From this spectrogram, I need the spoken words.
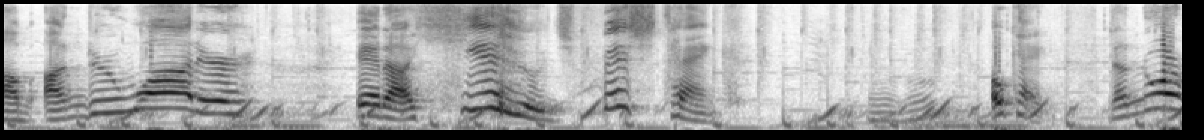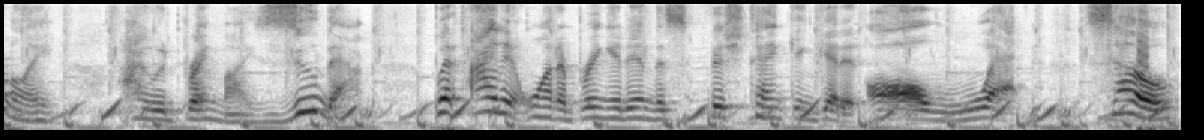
I'm underwater in a huge fish tank. Mm-hmm. Okay, now normally I would bring my zoo map, but I didn't want to bring it in this fish tank and get it all wet. So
